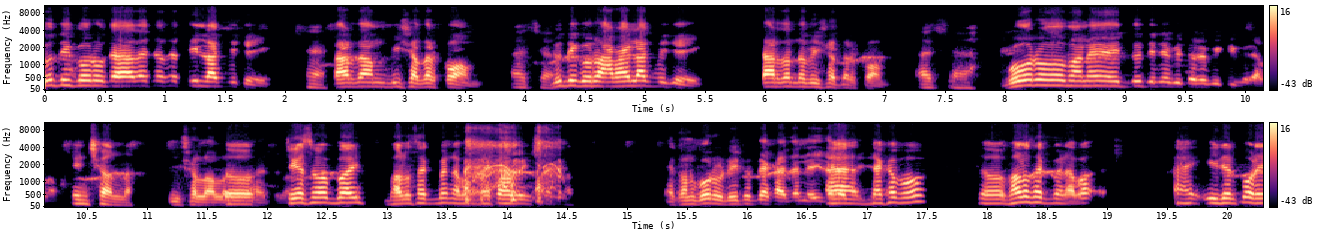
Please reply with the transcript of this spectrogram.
যদি গরু দেখা যাইতেছে তিন লাখ বিকে হ্যাঁ। তার দাম বিশ হাজার কম। যদি গরু আড়াই লাখ বিকে তার জন্য বিশ হাজার কম। আচ্ছা। গরু মানে দুদিনের ভিতরে বিক্রি করে গেলাম ইনশাল্লাহ। ইনশাল্লাহ। ঠিক আছে ভাই ভালো থাকবেন আবার দেখা হবে ইনশাল্লাহ। এখন গরু এটা দেখায় দেন এই হ্যাঁ দেখাবো। তো ভালো থাকবেন আবার হ্যাঁ, ঈদের পরে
